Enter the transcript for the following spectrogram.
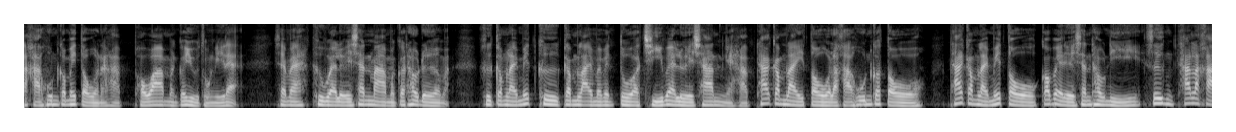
ราคาหุ้นก็ไม่โตนะครับ เพราะว่ามันก็อยู่ตรงนี้แหละใช่ไหมคือ valuation มา มันก็เท่าเดิมอะ คือกำไรไม่คือกำไรมันเป็นตัวชี้ valuation ไงครับ ถ้ากำไรโตราคาหุ้นก็โต ถ้ากำไรไม่โตก็ valuation เท่านี้ ซึ่งถ้าราคา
